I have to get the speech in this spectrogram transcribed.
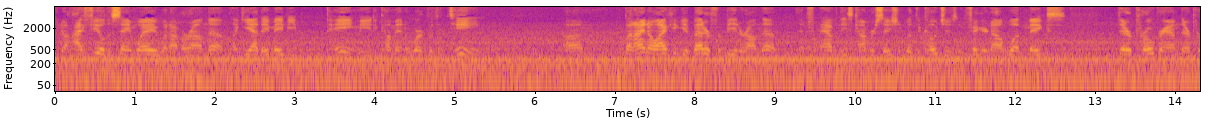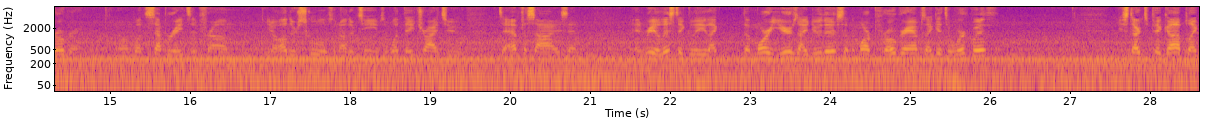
you know, I feel the same way when I'm around them. Like, yeah, they may be paying me to come in and work with their team, um, but I know I can get better from being around them and from having these conversations with the coaches and figuring out what makes their program their program, you know, what separates it from you know other schools and other teams and what they try to to emphasize. And and realistically, like the more years I do this and the more programs I get to work with, you start to pick up like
